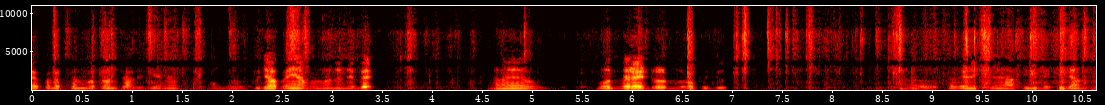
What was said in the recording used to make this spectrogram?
या कलेक्शन बर्तमान चली पूजा आप नेबे ଆମେ ବହୁତ ଭେରାଇଟିର ରଖୁଛୁ ଆଉ ଥରେ ନିଶ୍ଚୟ ଆସିକି ଦେଖି ଯାଆନ୍ତୁ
